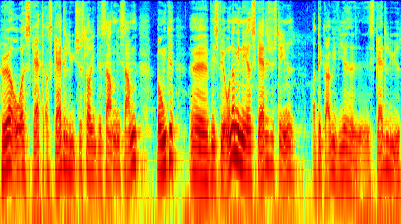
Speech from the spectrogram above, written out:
hører ordet skat og skattely, så slår de det sammen i samme bunke. Øh, hvis vi underminerer skattesystemet, og det gør vi via skattelyet,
